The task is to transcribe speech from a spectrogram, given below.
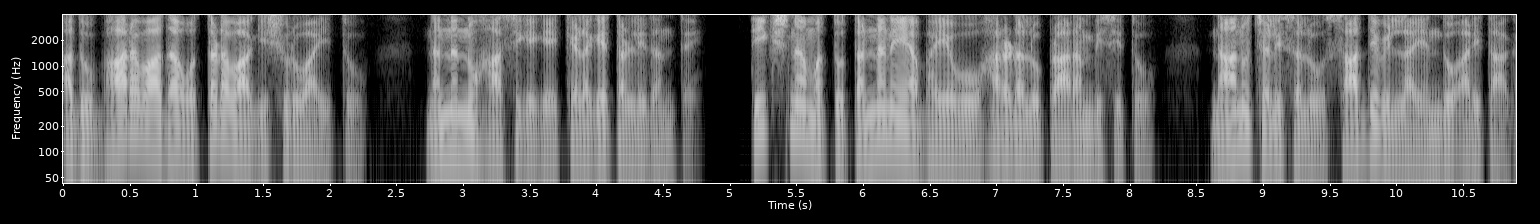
ಅದು ಭಾರವಾದ ಒತ್ತಡವಾಗಿ ಶುರುವಾಯಿತು. ನನ್ನನ್ನು ಹಾಸಿಗೆಗೆ ಕೆಳಗೆ ತಳ್ಳಿದಂತೆ. ತೀಕ್ಷ್ಣ ಮತ್ತು ತಣ್ಣನೆಯ ಭಯವು ಹರಡಲು ಪ್ರಾರಂಭಿಸಿತು. ನಾನು ಚಲಿಸಲು ಸಾಧ್ಯವಿಲ್ಲ ಎಂದು ಅರಿತಾಗ.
